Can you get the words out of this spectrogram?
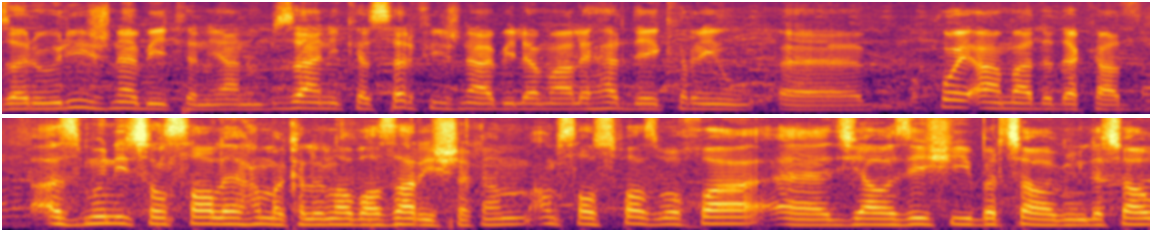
زەروریش نەبیتن یان بزانی کە سەرفیش نابی لە ماڵێ هەر دەیکڕی و خۆی ئامادە دەکات. ئەزموونی چەند ساڵێ هەمە کە لەناو بازاڕ ئیش دەکەم، ئەمساڵ سوپاس بۆ خوا جیاوازییەکی بەرچاو ئەبین لە چاو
